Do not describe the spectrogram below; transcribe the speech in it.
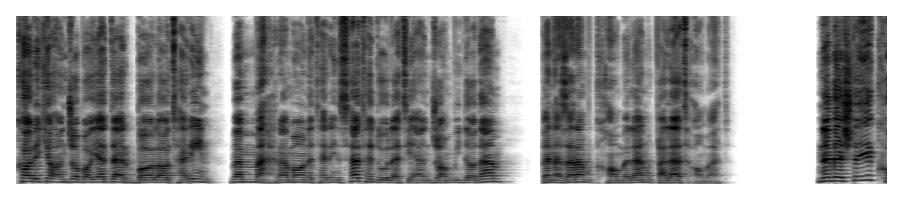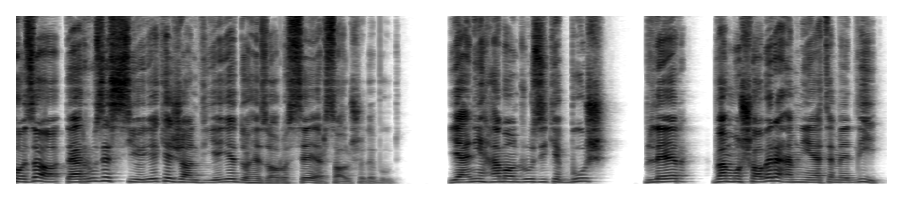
کاری که آنجا باید در بالاترین و محرمانه ترین سطح دولتی انجام می‌دادم به نظرم کاملا غلط آمد. نوشته کوزا در روز 31 ژانویه 2003 ارسال شده بود. یعنی همان روزی که بوش، بلر و مشاور امنیت ملی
